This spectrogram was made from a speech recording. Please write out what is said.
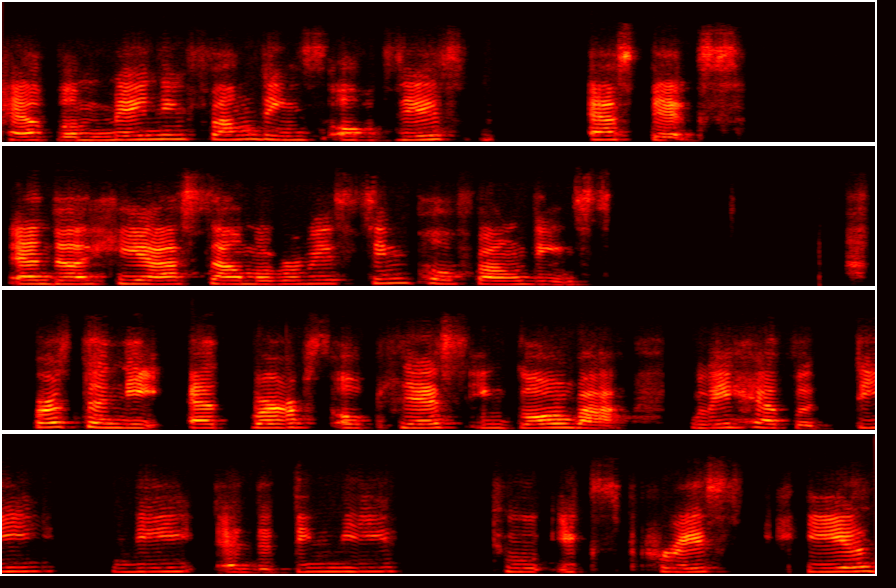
have many findings of these aspects. And uh, here are some very simple findings. Firstly, adverbs of place in Gorwaa, we have a di, ni, and dini to express here,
